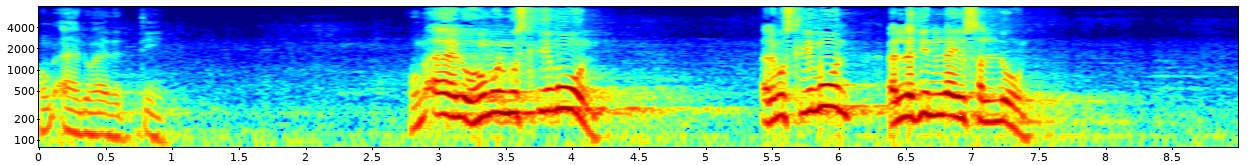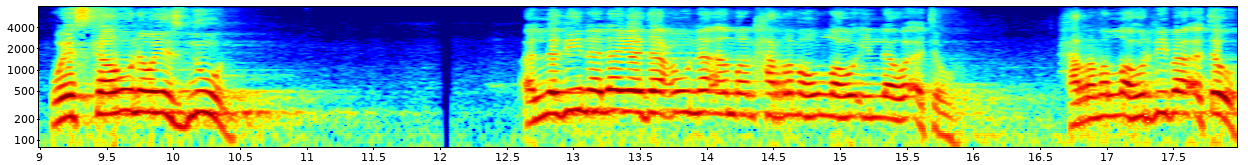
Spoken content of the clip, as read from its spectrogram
هم أهل هذا الدين. هم أهله هم المسلمون. المسلمون الذين لا يصلون ويسكرون ويزنون. الذين لا يدعون أمرا حرمه الله إلا وأتوه. حرم الله الربا أتوه.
